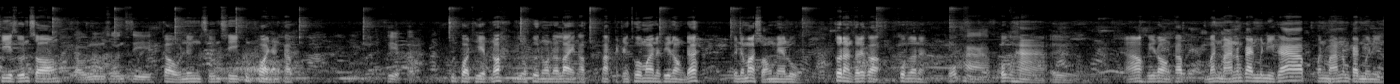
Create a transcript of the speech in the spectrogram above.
สี่ศูนย์สองเก้าหนึ่งศูนย์สี่เก้าหนึ่งศูนย์สี่คุณพ่อยังครับ เทียบครับคุณพ่อเทียบเนาะอยู่อำเภอโนนทไร่ครับมักจังโทรมาเลยพี่น้องเด้อเป็นมาสองแม่ลูกตัวนั้นตัวนี้ก็คุ้มตัวนั้นหกห้าพกหาเออเอาพี่น้องครับมันหมาน้ำกันมือนี้ครับมันหมาน้ำกันมือนี้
